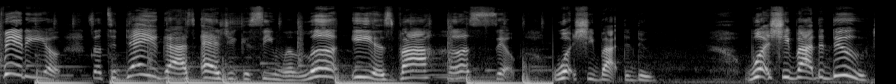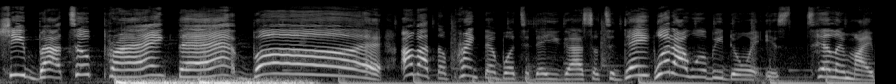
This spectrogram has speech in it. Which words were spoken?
video. So today, you guys, as you can see, when Lil E is by herself, what she about to do? What she about to do? She about to prank that boy. I'm about to prank that boy today, you guys. So today, what I will be doing is telling my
